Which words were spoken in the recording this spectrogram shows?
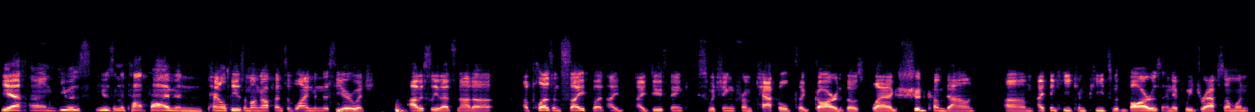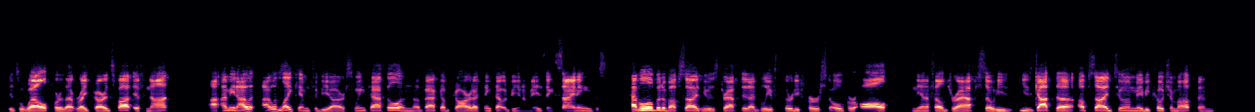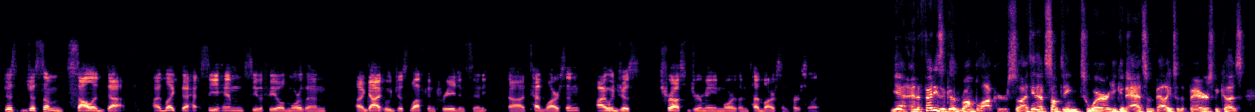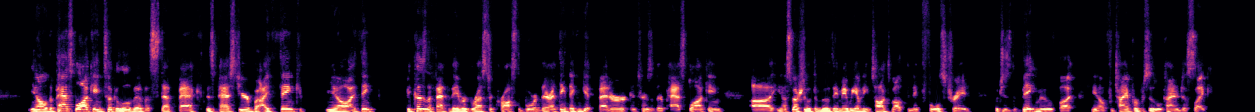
Yeah, um, he was he was in the top five in penalties among offensive linemen this year, which obviously that's not a a pleasant sight, but I I do think switching from tackle to guard, those flags should come down. Um, I think he competes with Bars, and if we draft someone as well for that right guard spot, if not, I mean, I would I would like him to be our swing tackle and the backup guard. I think that would be an amazing signing. Just have a little bit of upside. He was drafted, I believe, 31st overall in the NFL draft, so he's he's got the upside to him. Maybe coach him up and just just some solid depth. I'd like to ha- see him see the field more than a guy who just left in free agency, uh, Ted Larsen. I would just trust Germain more than Ted Larsen personally. Yeah, and Ifedi's a good run blocker, so I think that's something to where he could add some value to the Bears because, you know, the pass blocking took a little bit of a step back this past year, but I think, you know, I think because of the fact that they regressed across the board there, I think they can get better in terms of their pass blocking. Uh, you know, especially with the move they made. We haven't even talked about the Nick Foles trade, which is the big move, but you know, for time purposes, we'll kind of just like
